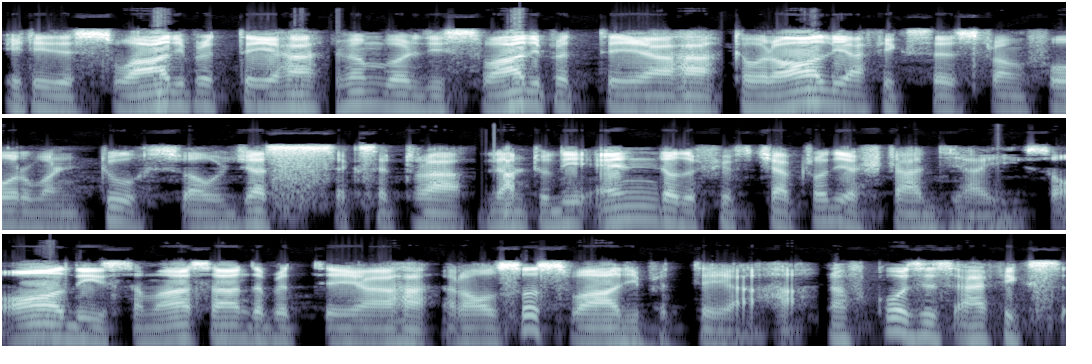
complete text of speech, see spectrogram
it is a swadi pratyaya. Remember the swadi pratyaya cover all the affixes from 412 so just etc down to the end of the fifth chapter of the Ashtadhyayi. So all these samasanta pratyaya are also swadi pratyaya. Now of course this affix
